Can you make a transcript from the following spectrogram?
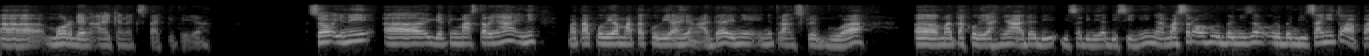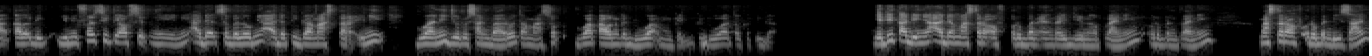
uh, more than I can expect gitu ya. So ini uh, getting masternya ini mata kuliah mata kuliah yang ada ini ini transkrip gue uh, mata kuliahnya ada di, bisa dilihat di sini. Nah, Master of Urbanism Urban Design itu apa? Kalau di University of Sydney ini ada sebelumnya ada tiga master. Ini gua nih jurusan baru termasuk gua tahun kedua mungkin kedua atau ketiga. Jadi tadinya ada Master of Urban and Regional Planning, Urban Planning, Master of Urban Design,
